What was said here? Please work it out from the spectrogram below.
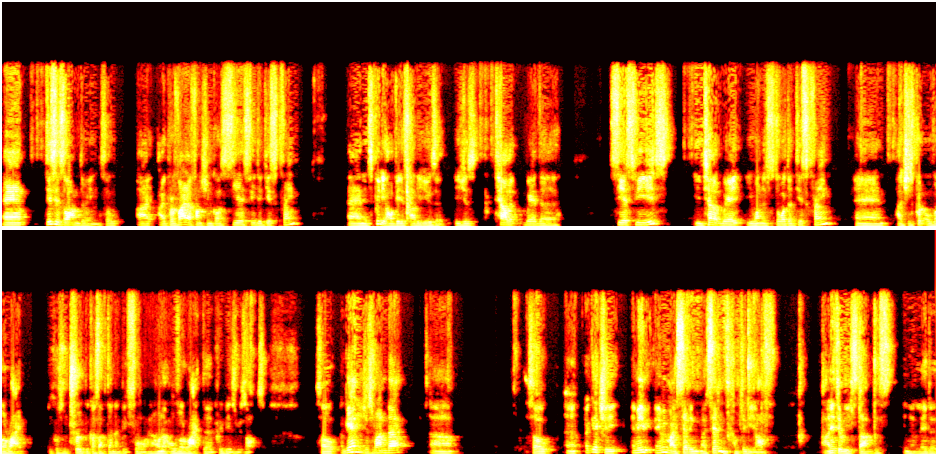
And this is all I'm doing. So I, I provide a function called CSV to disk frame. And it's pretty obvious how to use it. You just tell it where the CSV is. You tell it where you want to store the disk frame. And I just put overwrite equals to true because I've done it before. And I want to overwrite the previous results. So again, you just run that. Uh, so uh, actually, maybe maybe my setting my setting is completely off. I need to restart this you know later.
